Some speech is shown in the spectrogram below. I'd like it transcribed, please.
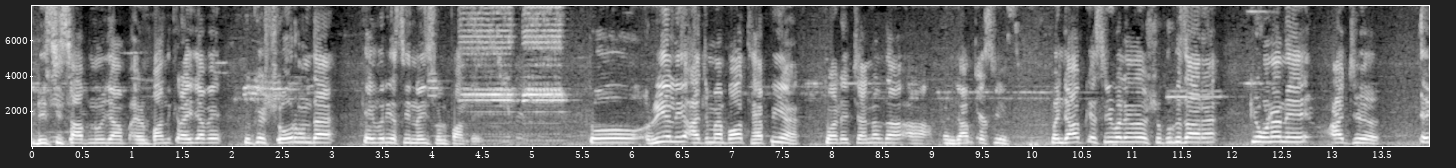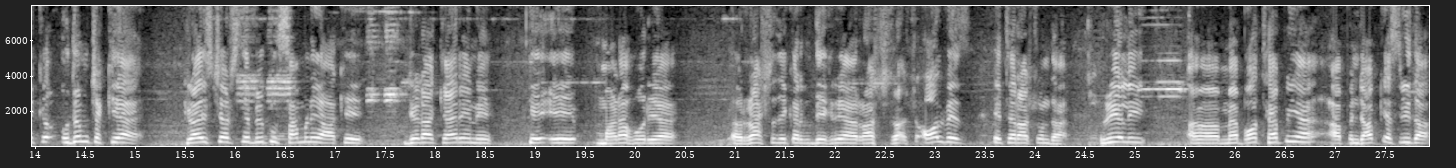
ਡੀਸੀ ਸਾਹਿਬ ਨੂੰ ਜਾਂ ਬੰਦ ਕਰਾਈ ਜਾਵੇ ਕਿਉਂਕਿ ਸ਼ੋਰ ਹੁੰਦਾ ਹੈ ਕਈ ਵਾਰੀ ਅਸੀਂ ਨਹੀਂ ਸੁਣ ਪਾਉਂਦੇ। ਤੋ ਰੀਅਲੀ ਅੱਜ ਮੈਂ ਬਹੁਤ ਹੈਪੀ ਹਾਂ ਤੁਹਾਡੇ ਚੈਨਲ ਦਾ ਪੰਜਾਬ ਕੇਸਰੀ ਪੰਜਾਬ ਕੇਸਰੀ। ਵਾਲਿਆਂ ਦਾ ਸ਼ੁਕਰਗੁਜ਼ਾਰ ਹਾਂ ਕਿ ਉਹਨਾਂ ਨੇ ਅੱਜ ਇੱਕ ਉਦਮ ਚੱਕਿਆ ਹੈ। ਕ੍ਰਾਈਸਟ ਚਰਚ ਦੇ ਬਿਲਕੁਲ ਸਾਹਮਣੇ ਆ ਕੇ ਜਿਹੜਾ ਕਹਿ ਰਹੇ ਨੇ ਕਿ ਇਹ ਮਾੜਾ ਹੋ ਰਿਹਾ ਹੈ ਰਸ਼ ਦੇ ਕਰ ਦੇਖ ਰਹੇ ਰਸ਼ ਰਸ਼ ਆਲਵੇਜ਼ ਇੱਥੇ ਰਸ਼ ਹੁੰਦਾ ਰੀਅਲੀ ਮੈਂ ਬਹੁਤ ਹੈਪੀ ਹਾਂ ਪੰਜਾਬ ਕੇਸਰੀ ਦਾ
